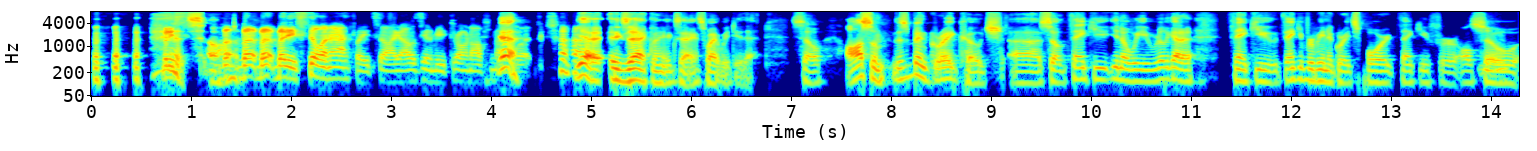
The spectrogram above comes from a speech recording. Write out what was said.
But he's, So, but, but but but he's still an athlete, so like, I was gonna be thrown off no Yeah. yeah, exactly, exactly. That's why we do that. So awesome. This has been great, Coach. Uh, so thank you. You know, we really got to thank you. Thank you for being a great sport. Thank you for also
